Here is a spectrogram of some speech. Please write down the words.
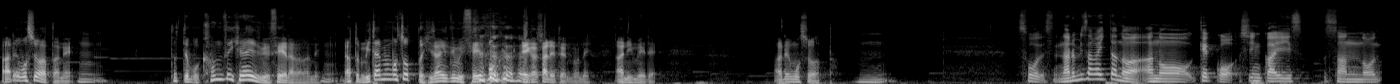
あれ面白かったね。う、うん、だってもう完全平泉聖だからね。うんあと見た目もちょっと平泉聖っぽく描かれてるのね、アニメで。あれ面白かった。うんそうですね。成美さんが言ったのはあの結構新海さんの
